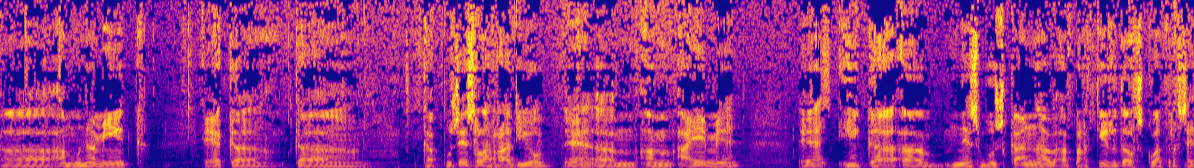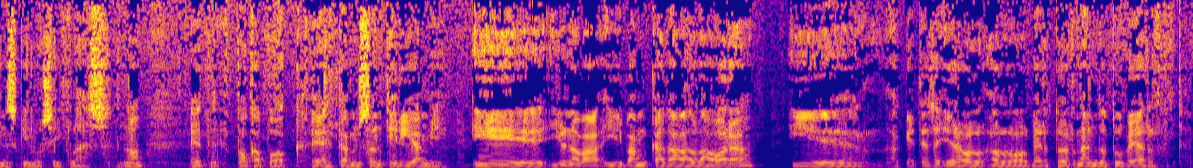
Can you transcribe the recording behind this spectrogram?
eh, amb un amic eh, que, que, que posés la ràdio eh, amb, amb AM eh, i que eh, anés buscant a, a partir dels 400 quilocicles, no? Eh, a poc a poc, eh, que em sentiria a mi. I, i, una va, i vam quedar a l'hora i eh, aquest és, era l'Alberto Hernando Tubert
